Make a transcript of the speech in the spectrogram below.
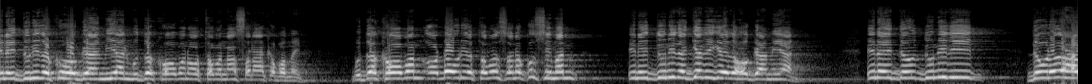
inay dunida ku hogaamiyaan muddo kooban oo tobannaan sano aan ka badnayn. Muddo kooban oo dhowr iyo toban sano ku siman inay dunida gebigeeda hogaamiyaan. Inay dunidii dowladaha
